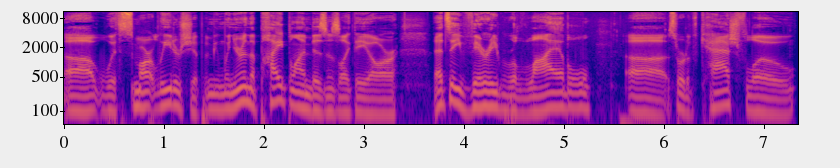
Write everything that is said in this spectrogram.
uh, with smart leadership. I mean, when you're in the pipeline business like they are, that's a very reliable uh, sort of cash flow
